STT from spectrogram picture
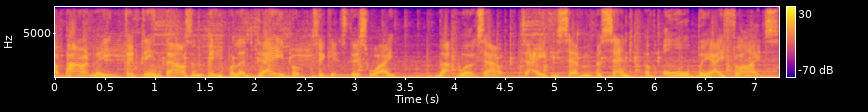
Apparently, 15,000 people a day book tickets this way. That works out to 87% of all BA flights.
